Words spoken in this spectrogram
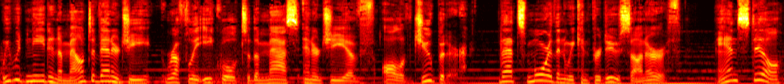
we would need an amount of energy roughly equal to the mass energy of all of Jupiter. That's more than we can produce on Earth. And still,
